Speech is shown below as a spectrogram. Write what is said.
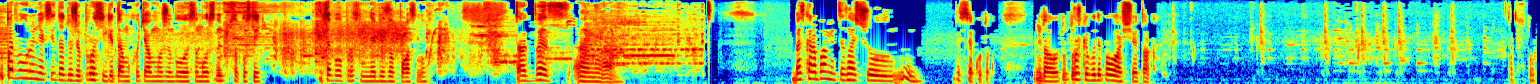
Ну, перший уровень, як завжди, дуже простенький, там хоча б можна було самого свинту запустити. Це було просто небезопасно. Так, без. А, без карабамів це значить, що. Ну, без всякого такого. Ну да, тут трошки буде поважче, так. Так, стоп.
